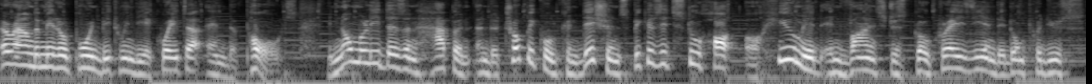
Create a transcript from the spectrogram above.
around the middle point between the equator and the poles. It normally doesn't happen under tropical conditions because it's too hot or humid and vines just go crazy and they don't produce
